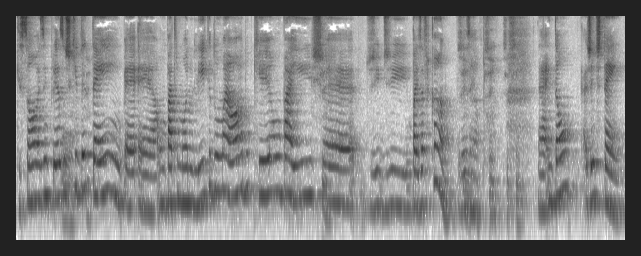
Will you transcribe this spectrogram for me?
Que são as empresas que detêm é, é, um patrimônio líquido maior do que um país é, de, de um país africano, por exemplo. Sim. Sim. Sim. Né? Então a gente tem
